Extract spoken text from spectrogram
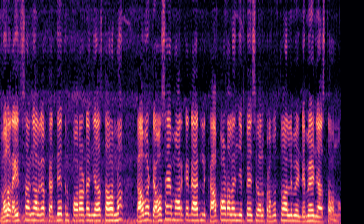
ఇవాళ రైతు సంఘాలుగా పెద్ద ఎత్తున పోరాటం చేస్తా ఉన్నాం. కాబట్టి వ్యవసాయ మార్కెట్ యార్డులు కాపాడాలని చెప్పేసి వాళ్ళ ప్రభుత్వాలను మేము డిమాండ్ చేస్తా ఉన్నాం.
